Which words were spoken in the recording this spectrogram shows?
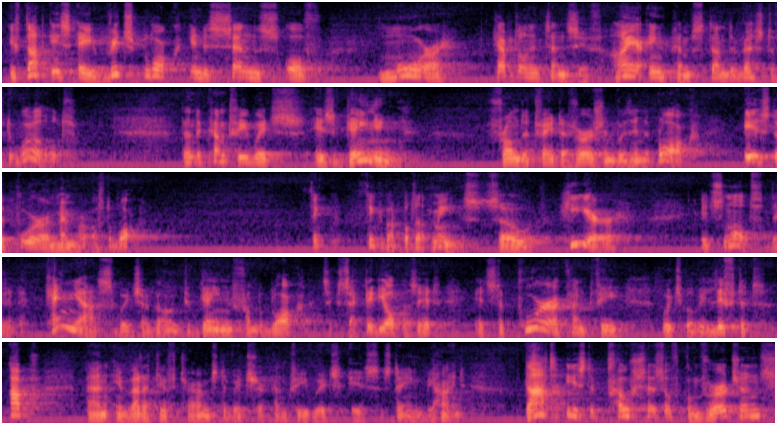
if that is a rich block in the sense of more capital intensive, higher incomes than the rest of the world, then the country which is gaining from the trade diversion within the bloc is the poorer member of the bloc. Think, think about what that means. So here, it's not the, Kenyas which are going to gain from the bloc, it's exactly the opposite. It's the poorer country which will be lifted up, and in relative terms, the richer country which is staying behind. That is the process of convergence,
